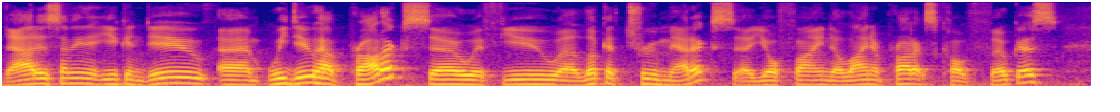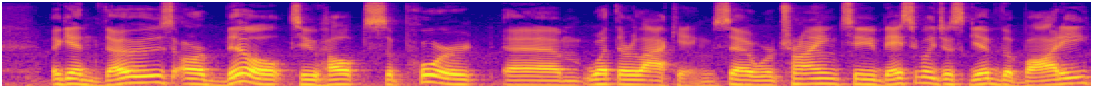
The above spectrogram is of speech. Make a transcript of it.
that is something that you can do. Um, we do have products. So if you uh, look at TrueMedX, uh, you'll find a line of products called Focus. Again, those are built to help support um, what they're lacking. So we're trying to basically just give the body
